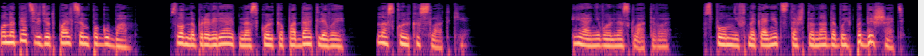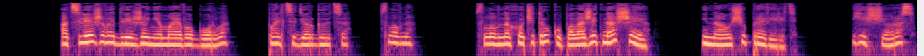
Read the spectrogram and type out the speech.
Он опять ведет пальцем по губам, словно проверяет, насколько податливые, насколько сладкие. Я невольно сглатываю, вспомнив наконец-то, что надо бы подышать. Отслеживая движение моего горла, пальцы дергаются, словно... Словно хочет руку положить на шею и на ощупь проверить. Еще раз.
